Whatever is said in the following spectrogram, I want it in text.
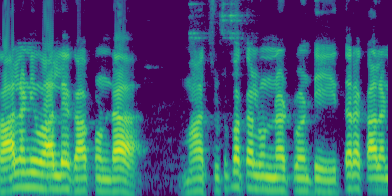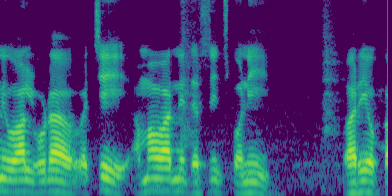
కాలనీ వాళ్ళే కాకుండా మా చుట్టుపక్కల ఉన్నటువంటి ఇతర కాలనీ వాళ్ళు కూడా వచ్చి అమ్మవారిని దర్శించుకొని వారి యొక్క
